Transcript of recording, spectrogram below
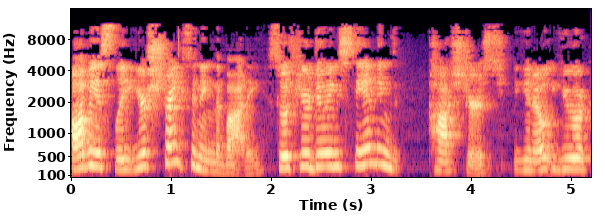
obviously you're strengthening the body. So if you're doing standing postures, you know, you're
